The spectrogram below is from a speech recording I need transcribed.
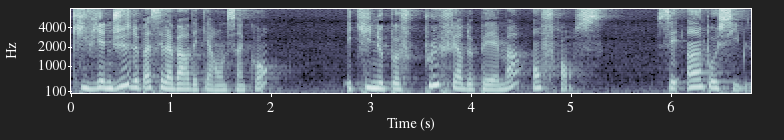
qui viennent juste de passer la barre des 45 ans et qui ne peuvent plus faire de PMA en France. C'est impossible.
